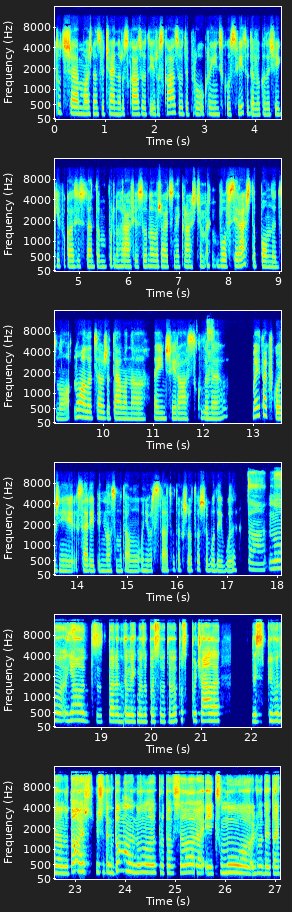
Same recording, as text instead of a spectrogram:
Тут ще можна звичайно розказувати і розказувати про українську освіту, де викладачі, які показують студентам порнографію, все одно вважаються найкращими, бо всі решта повне дно. Ну але це вже тема на, на інший раз, коли ми. Ми і так в кожній серії підносимо тему університету, так що то ще буде і буде. Так, ну я от перед тим як ми записувати випуск почали, десь півгодини до того, я ж так думала, думала про то все, і чому люди так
